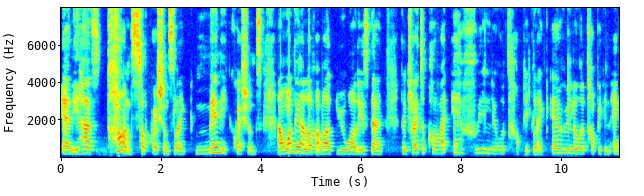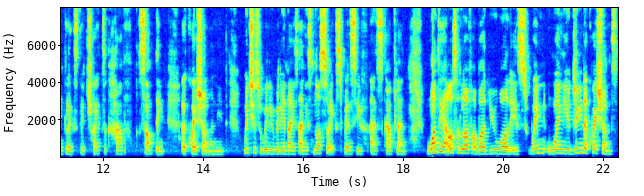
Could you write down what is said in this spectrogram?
and it has tons of questions like many questions. And one thing i love about UWorld is that they try to cover every little topic like every little topic in NCLEX they try to have something a question on it which is really really nice and it's not so expensive as kaplan. One thing i also love about UWorld is when when you're doing the questions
